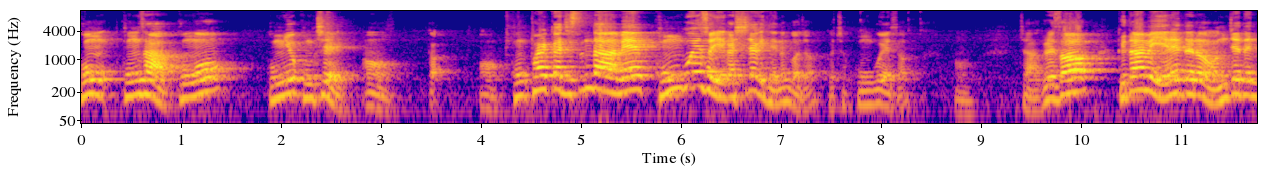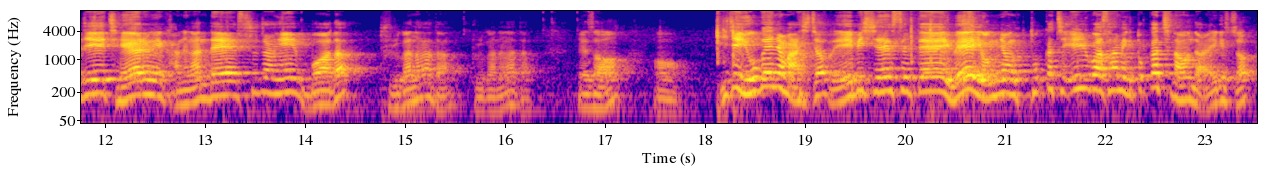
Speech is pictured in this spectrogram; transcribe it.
0, 04, 05, 06, 07. 어. 그러니까 어, 08까지 쓴 다음에 09에서 얘가 시작이 되는 거죠. 그렇죠? 09에서. 어. 자, 그래서 그 다음에 얘네들은 언제든지 재활용이 가능한데 수정이 뭐하다? 불가능하다. 불가능하다. 그래서 어. 이제 요 개념 아시죠? ABC 했을 때 왜 영영 똑같이 1과 3이 똑같이 나온다 알겠죠?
